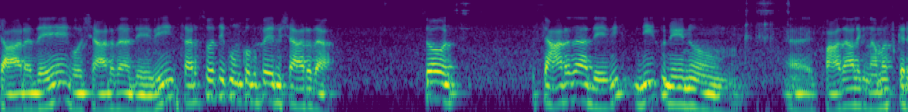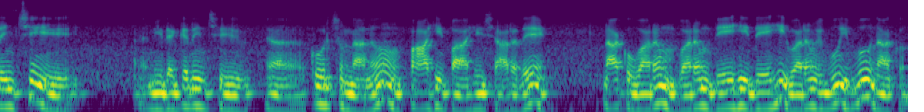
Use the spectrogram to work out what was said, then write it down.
శారదే ఓ శారదాదేవి సరస్వతికి ఇంకొక పేరు శారద. సో శారదాదేవి నీకు నేను పాదాలకు నమస్కరించి నీ దగ్గర నుంచి కూర్చున్నాను. పాహి పాహి శారదే. నాకు వరం వరం దేహి దేహి వరం ఇవ్వు ఇవ్వు నాకు.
